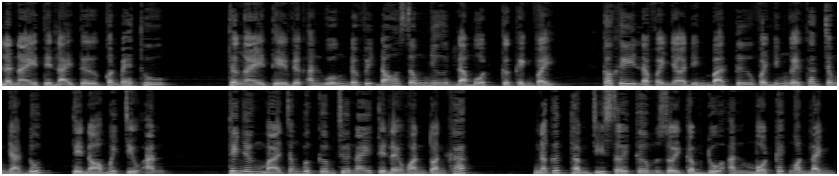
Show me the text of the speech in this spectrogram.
Lần này thì lại từ con bé Thu. Thường ngày thì việc ăn uống đối với nó giống như là một cực hình vậy. Có khi là phải nhờ đến bà Tư và những người khác trong nhà đút thì nó mới chịu ăn. Thế nhưng mà trong bữa cơm trưa nay thì lại hoàn toàn khác. Nó cứ thậm chí sới cơm rồi cầm đũa ăn một cách ngon lành.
